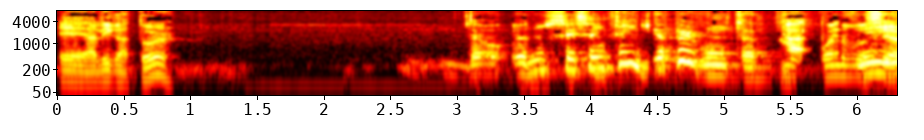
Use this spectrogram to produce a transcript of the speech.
é aligator? Eu não sei se eu entendi a pergunta. Ah, quando você.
